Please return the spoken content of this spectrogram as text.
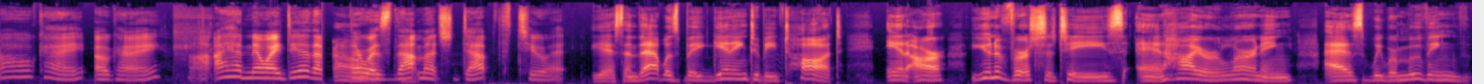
Okay, okay. I had no idea that um, there was that much depth to it. Yes, and that was beginning to be taught in our universities and higher learning as we were moving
